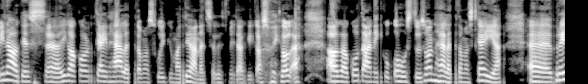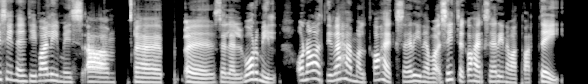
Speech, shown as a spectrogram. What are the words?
mina, kes äh, iga kord käin hääletamas, kuigi ma tean, et sellest midagi kasu ei ole, aga kodaniku kohustus on hääletamas käia. Äh, presidendi valimis sellel vormil on alati vähemalt kaheksa erineva, seitse-kaheksa erinevat parteid.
